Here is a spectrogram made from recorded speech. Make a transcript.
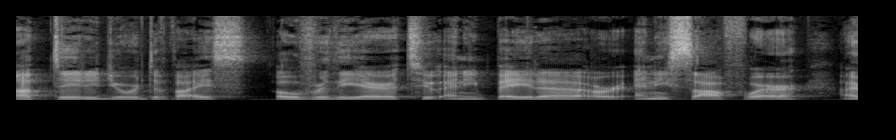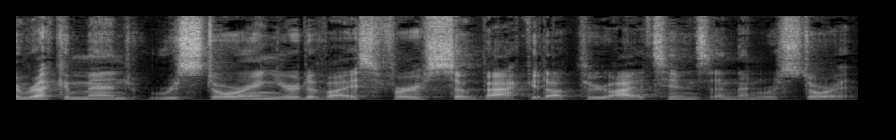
updated your device over the air to any beta or any software, I recommend restoring your device first. So back it up through iTunes and then restore it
